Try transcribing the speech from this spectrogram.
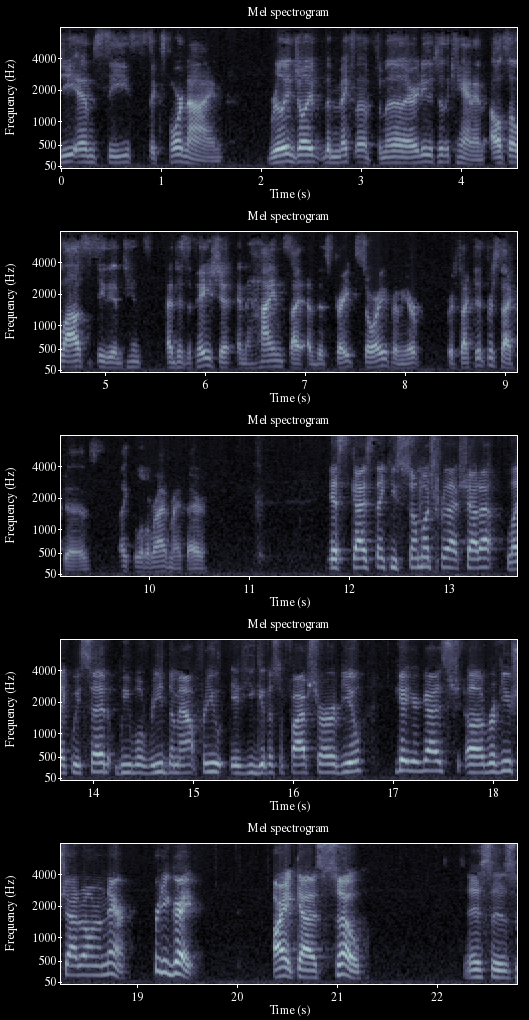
DMC649. Really enjoyed the mix of familiarity to the canon. Also allows to see the intense anticipation and hindsight of this great story from your respective perspectives. Like the little rhyme right there. Yes, guys, thank you so much for that shout out. Like we said, we will read them out for you if you give us a five star review. You get your guys' uh, review shouted on there. Pretty great. All right, guys. So this is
